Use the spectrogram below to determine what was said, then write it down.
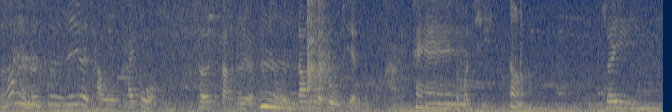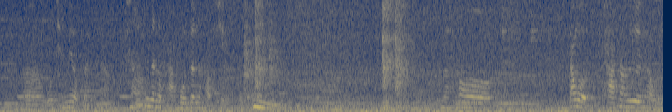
然后可能是日月潭，我开过车上日月潭，所以我知道那个路线怎么开，怎么骑，嗯，所以。呃，我前面有跟上，但是那个爬坡真的好辛苦。嗯。然后，当我爬上日月潭，我就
